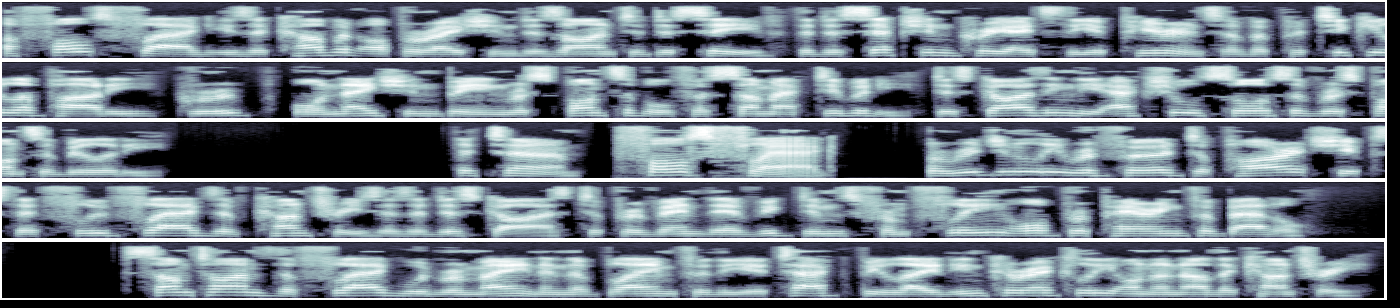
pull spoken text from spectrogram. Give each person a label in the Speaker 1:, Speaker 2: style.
Speaker 1: A false flag is a covert operation designed to deceive. The deception creates the appearance of a particular party, group, or nation being responsible for some activity, disguising the actual source of responsibility. The term, false flag, originally referred to pirate ships that flew flags of countries as a disguise to prevent their victims from fleeing or preparing for battle. Sometimes the flag would remain and the blame for the attack be laid incorrectly on another country.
